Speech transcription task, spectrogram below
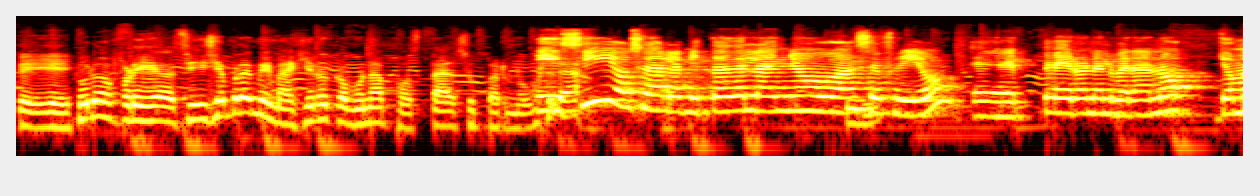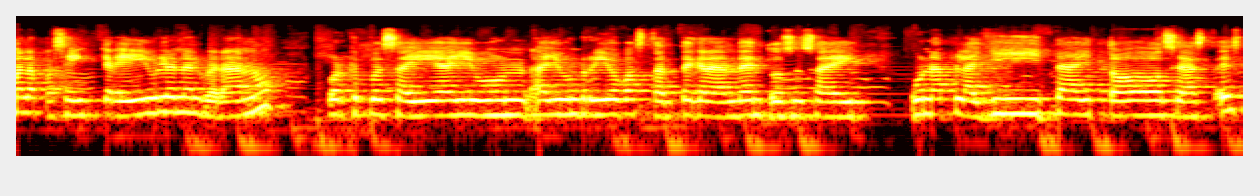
que- Puro frío, sí, siempre me imagino como una postal súper nublada. Y sí, o sea, la mitad del año hace frío, eh, pero en el verano yo me la pasé increíble en el verano porque pues ahí hay un hay un río bastante grande, entonces hay una playita y todo, o sea, es-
